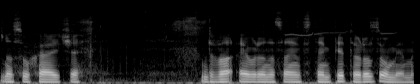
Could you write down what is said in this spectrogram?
No słuchajcie. 2 euro na samym wstępie, to rozumiem.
